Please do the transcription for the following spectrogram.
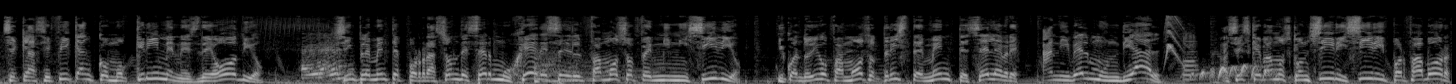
se clasifican como crímenes de odio, simplemente por razón de ser mujeres, el famoso feminicidio. Y cuando digo famoso, tristemente célebre a nivel mundial. Así es que vamos con Siri. Siri, por favor,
